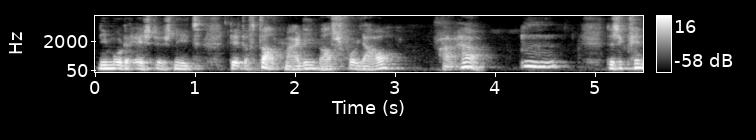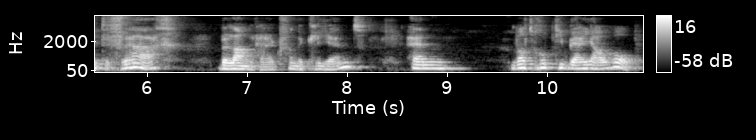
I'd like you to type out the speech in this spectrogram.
Die moeder is dus niet dit of dat, maar die was voor jou, aha. Mm -hmm. Dus ik vind de vraag belangrijk van de cliënt. En wat roept die bij jou op?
